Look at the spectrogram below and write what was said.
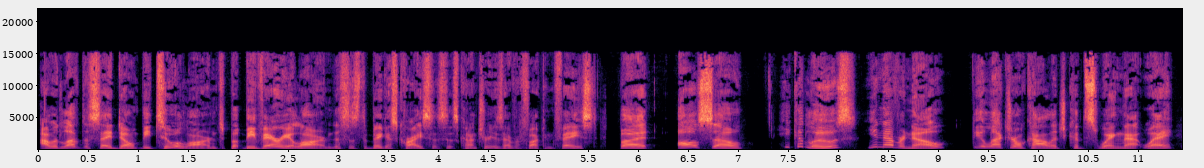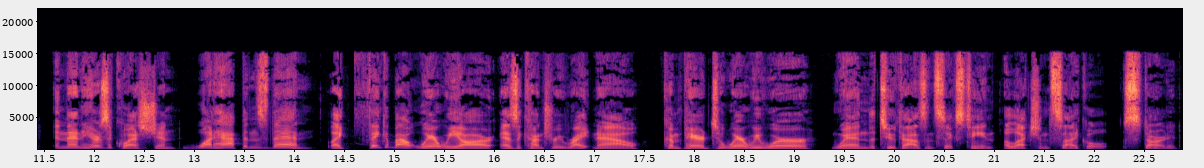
I would love to say don't be too alarmed, but be very alarmed. This is the biggest crisis this country has ever fucking faced. But also, he could lose. You never know. The Electoral College could swing that way. And then here's a question What happens then? Like, think about where we are as a country right now compared to where we were when the 2016 election cycle started.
